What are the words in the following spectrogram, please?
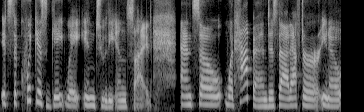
it's the quickest gateway into the inside. And so what happened is that after, you know,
